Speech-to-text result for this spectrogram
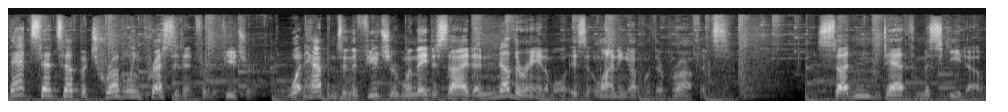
That sets up a troubling precedent for the future. What happens in the future when they decide another animal isn't lining up with their profits? Sudden Death Mosquito.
